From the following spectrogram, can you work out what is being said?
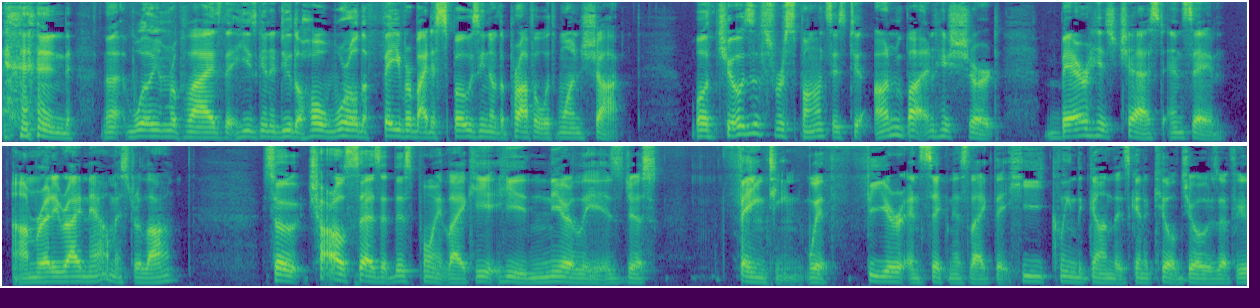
And uh, William replies that he's going to do the whole world a favor by disposing of the prophet with one shot. Well, Joseph's response is to unbutton his shirt, bare his chest, and say, I'm ready right now, Mr. Law. So Charles says at this point, like he he nearly is just fainting with fear and sickness, like that he cleaned the gun that's gonna kill Joseph. He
